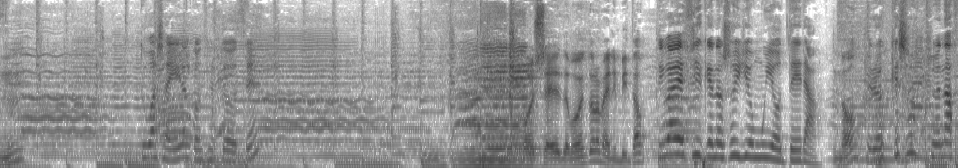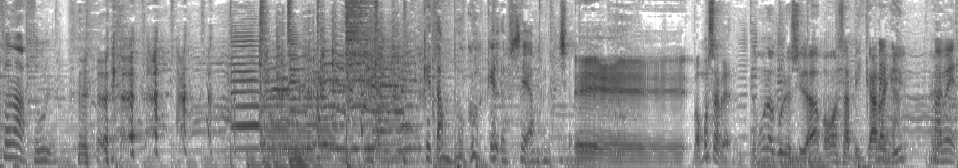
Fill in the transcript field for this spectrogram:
¿Mm? ¿Tú vas a ir al concierto de OT? Pues eh, de momento no me han invitado, Te iba a decir que no soy yo muy otera. ¿no? Pero es que eso suena a zona azul. que tampoco es que lo sea mucho. Eh, vamos a ver, tengo una curiosidad, vamos a picar Venga, aquí. a ¿eh? ver.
